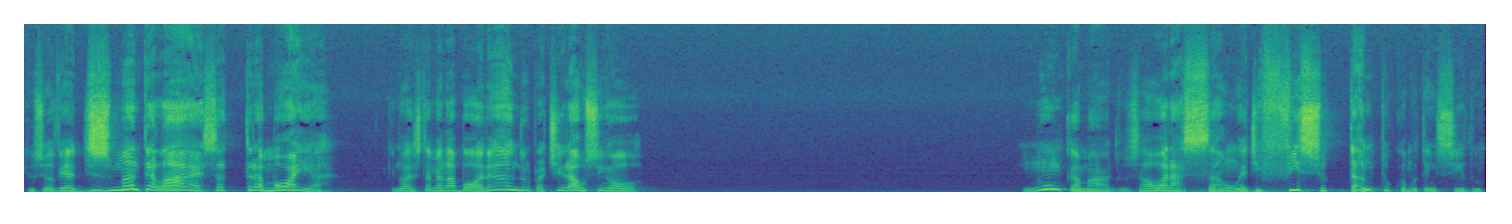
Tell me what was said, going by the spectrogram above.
que o Senhor venha desmantelar essa tramóia que nós estamos elaborando para tirar o Senhor. Nunca, amados, a oração é difícil tanto como tem sido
